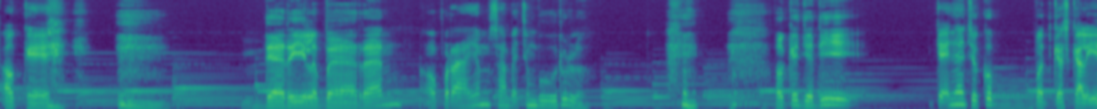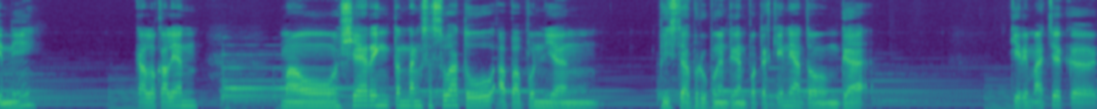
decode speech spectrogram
Oke. Dari lebaran opor ayam sampai cemburu loh. Oke, jadi kayaknya cukup podcast kali ini. Kalau kalian mau sharing tentang sesuatu apa pun yang bisa berhubungan dengan podcast ini atau enggak, kirim aja ke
